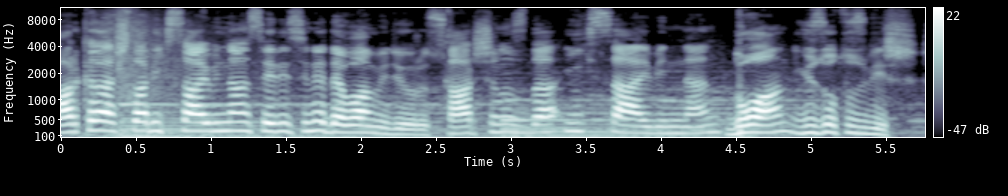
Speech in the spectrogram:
Arkadaşlar ilk sahibinden serisine devam ediyoruz. Karşınızda ilk sahibinden Doğan 131.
